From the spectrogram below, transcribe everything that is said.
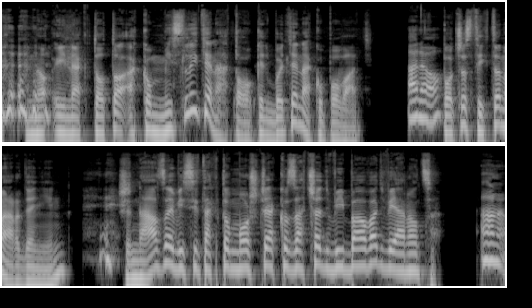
no inak toto, ako myslíte na to, keď budete nakupovať? Ano. Počas týchto narodenín, že naozaj vy si takto môžete ako začať vybávať Vianoce. Áno.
